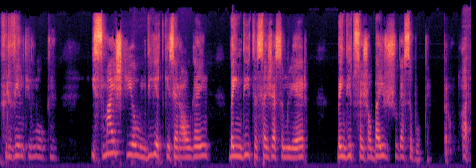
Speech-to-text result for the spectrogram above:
fervente e louca. E se mais que eu um dia te quiser alguém, Bendita seja essa mulher, bendito seja o beijo dessa boca. Pronto, ora.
